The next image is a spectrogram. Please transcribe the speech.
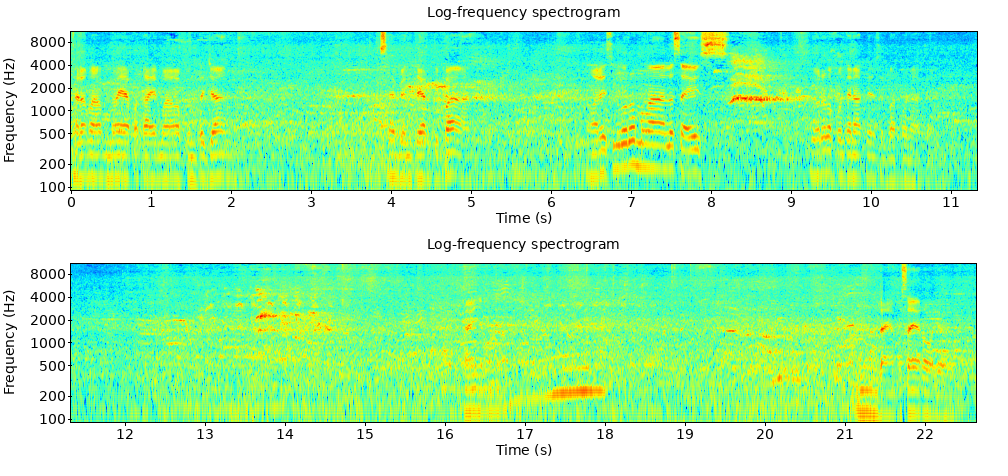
Alam mamaya pa tayo makakapunta dyan. 7.30 pa. Mga siguro mga alas 6. Siguro papunta natin sa barko natin. Ayun yung. Hmm, dahil pasayro yun.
